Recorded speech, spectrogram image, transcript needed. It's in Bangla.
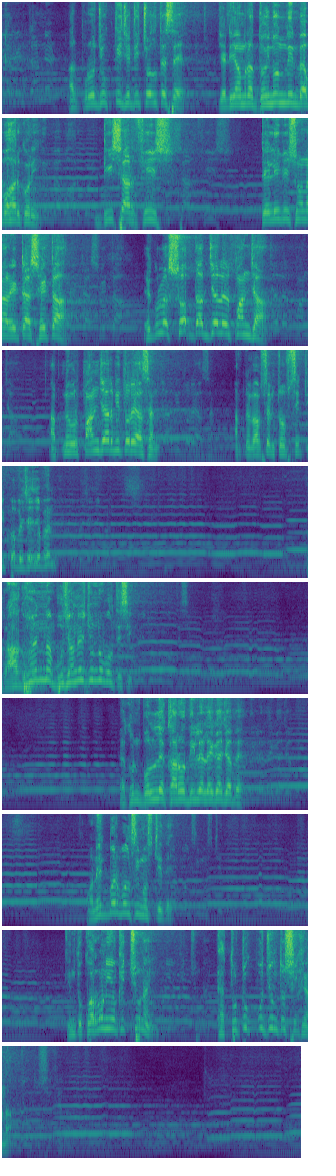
আর প্রযুক্তি যেটি চলতেছে, যেটি আমরা দৈনন্দিন ব্যবহার করি, ডিশ আর ফিশ, টেলিভিশন আর এটা সেটা, এগুলো সব দাজ্জালের পাঞ্জা। আপনি ওর পাঞ্জার ভিতরে আছেন। আপনি ভাবছেন টিপা বেঁচে যাবেন? রাগ হয় না? বুঝানোর জন্য বলতেছি। এখন বললে কারও দিলে লেগে যাবে। অনেকবার বলছি মসজিদে। কিন্তু করণীয় কিচ্ছু নাই। এতটুক পর্যন্ত শিখে না।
